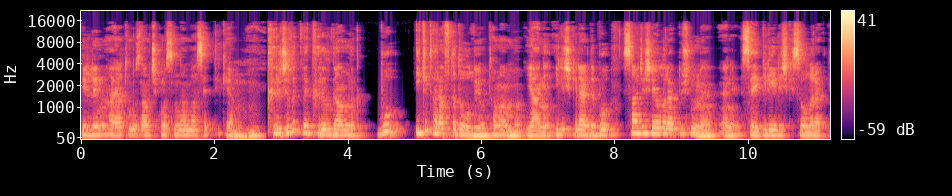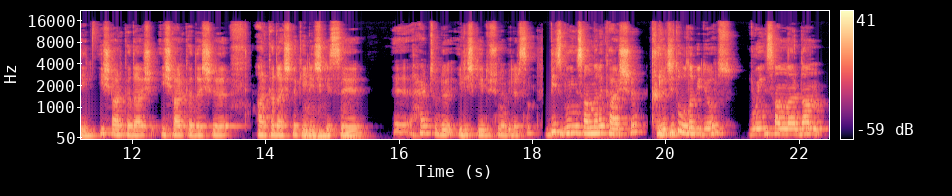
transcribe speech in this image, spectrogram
birilerinin hayatımızdan çıkmasından bahsettik ya Hı hı. kırıcılık ve kırılganlık bu iki tarafta da oluyor tamam mı? Yani ilişkilerde bu sadece şey olarak düşünme. Yani sevgili ilişkisi olarak değil. iş arkadaş, iş arkadaşı, arkadaşlık ilişkisi, e, her türlü ilişkiyi düşünebilirsin. Biz bu insanlara karşı kırıcı da olabiliyoruz. Bu insanlardan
